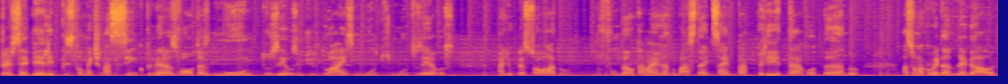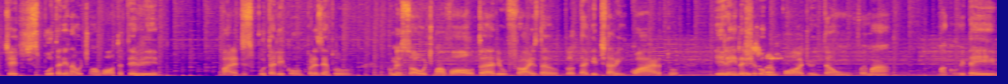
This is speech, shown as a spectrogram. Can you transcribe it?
percebi ali, principalmente nas cinco primeiras voltas, muitos erros individuais, muitos, muitos erros. Ali o pessoal lá do, do fundão tava errando bastante, saindo pra brita, rodando. Mas foi uma corrida legal, cheia de disputa ali na última volta, teve várias disputas ali, como por exemplo, começou a última volta, ali o Frois, da, o piloto da Grid, estava em quarto, e ele ainda é chegou no pódio, então foi uma, uma corrida aí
